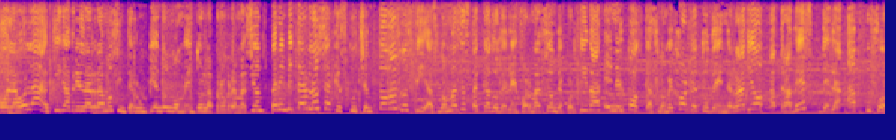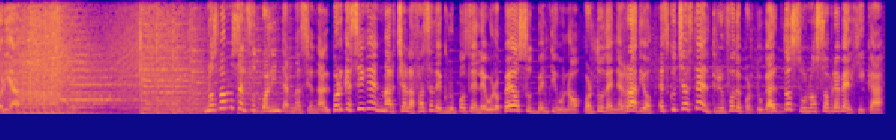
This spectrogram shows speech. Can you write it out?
Hola, hola, aquí Gabriela Ramos interrumpiendo un momento la programación para invitarlos a que escuchen todos los días lo más destacado de la información deportiva en el podcast Lo mejor de tu DN Radio a través de la app Euforia. Nos vamos al fútbol internacional porque sigue en marcha la fase de grupos del Europeo Sub-21. Por tu DN Radio, escuchaste el triunfo de Portugal 2-1 sobre Bélgica.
